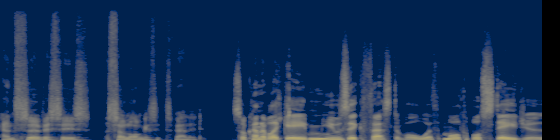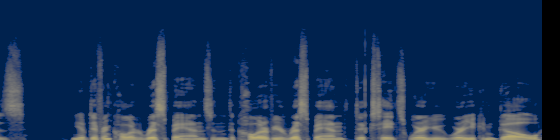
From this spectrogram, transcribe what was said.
and services so long as it's valid. So, kind of like a music festival with multiple stages. You have different colored wristbands, and the color of your wristband dictates where you where you can go.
